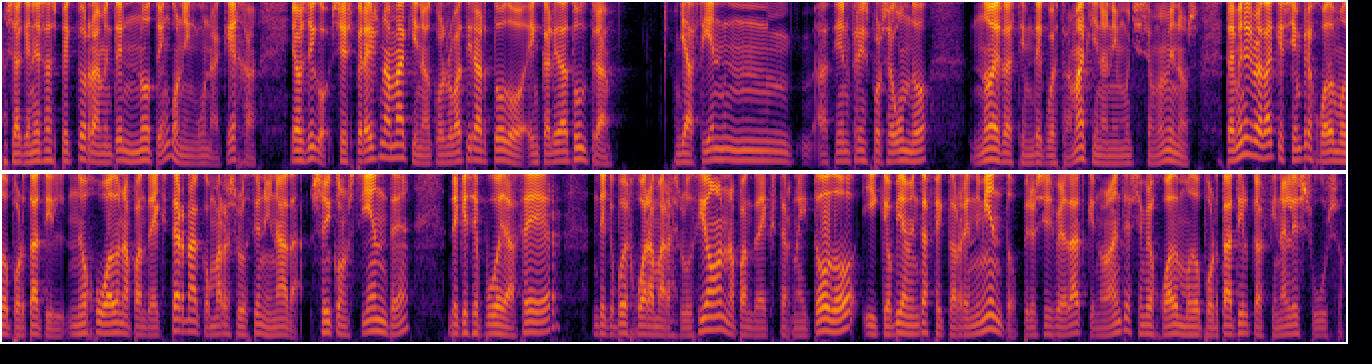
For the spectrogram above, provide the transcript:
O sea que en ese aspecto realmente no tengo ninguna queja. Ya os digo, si esperáis una máquina que os lo va a tirar todo en calidad ultra y a 100, a 100 frames por segundo, no es la Steam Deck vuestra máquina, ni muchísimo menos. También es verdad que siempre he jugado en modo portátil, no he jugado en una pantalla externa con más resolución ni nada. Soy consciente de que se puede hacer, de que puedes jugar a más resolución, una pantalla externa y todo, y que obviamente afecta al rendimiento. Pero sí es verdad que normalmente siempre he jugado en modo portátil, que al final es su uso.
